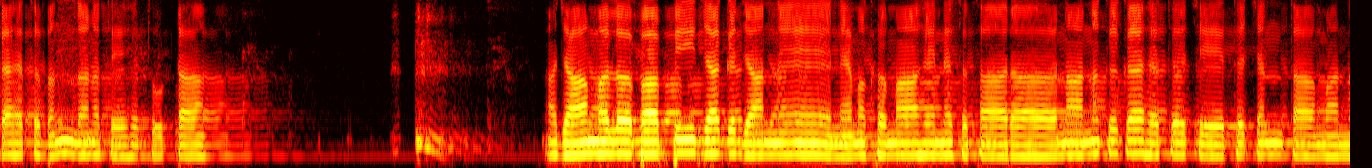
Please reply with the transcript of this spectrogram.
ਕਹਿਤ ਬੰਧਨ ਤੇ ਟੂਟਾ ਅਜਾਮਲ ਪਾਪੀ ਜਗ ਜਾਣੇ, ਨਿਮਖ ਮਾਹਿ ਨਿਸਤਾਰਾ। ਨਾਨਕ ਕਹਿਤ ਚੇਤ ਚਿੰਤਾ ਮਨ,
